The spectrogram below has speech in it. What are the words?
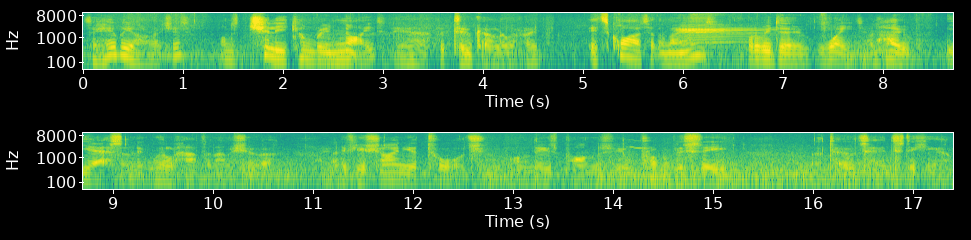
So here we are, Richard, on a chilly Cumbrian night. Yeah, but too cold, I'm afraid. It's quiet at the moment. What do we do? Wait and hope. Yes, and it will happen, I'm sure. And if you shine your torch on these ponds, you'll probably see a toad's head sticking up.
